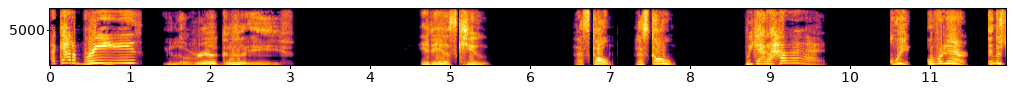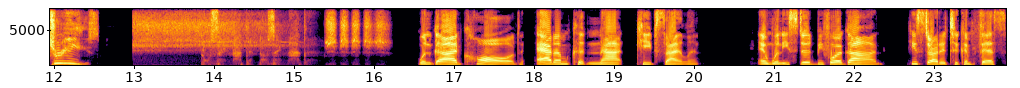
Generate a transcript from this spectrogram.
I gotta breathe. You look real good, Eve. It is cute. Let's go. Let's go. We gotta hide. Quick, over there, in the trees. Shh. Don't say nothing. Don't say nothing. Shh, shh, shh. When God called, Adam could not keep silent. And when he stood before God, he started to confess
